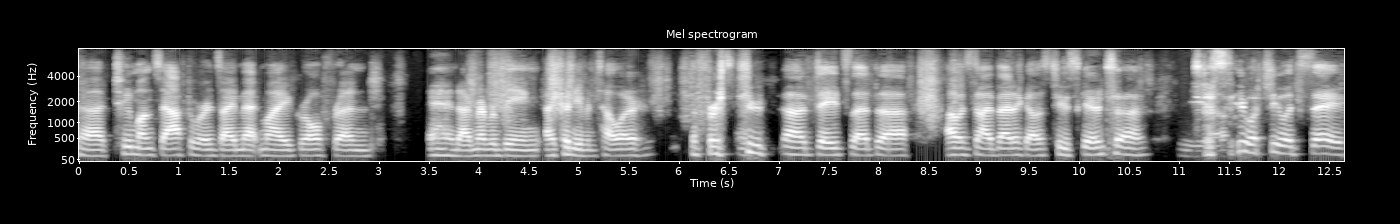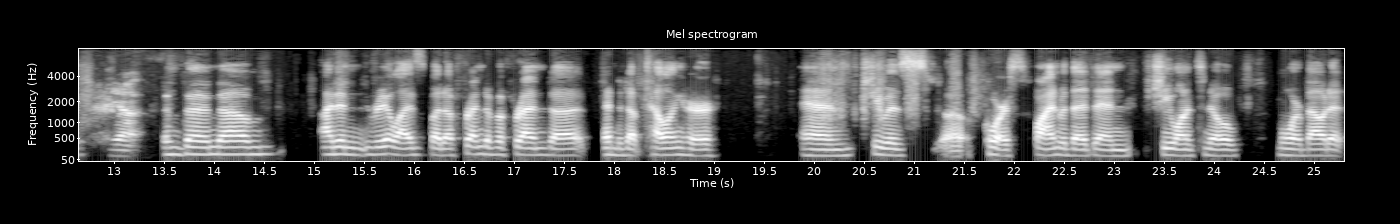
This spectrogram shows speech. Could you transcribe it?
uh, two months afterwards. I met my girlfriend and I remember being I couldn't even tell her the first two uh, dates that uh, I was diabetic. I was too scared to yeah. to see what she would say. Yeah. And then um, I didn't realize, but a friend of a friend uh, ended up telling her, and she was uh, of course fine with it, and she wanted to know more about it,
